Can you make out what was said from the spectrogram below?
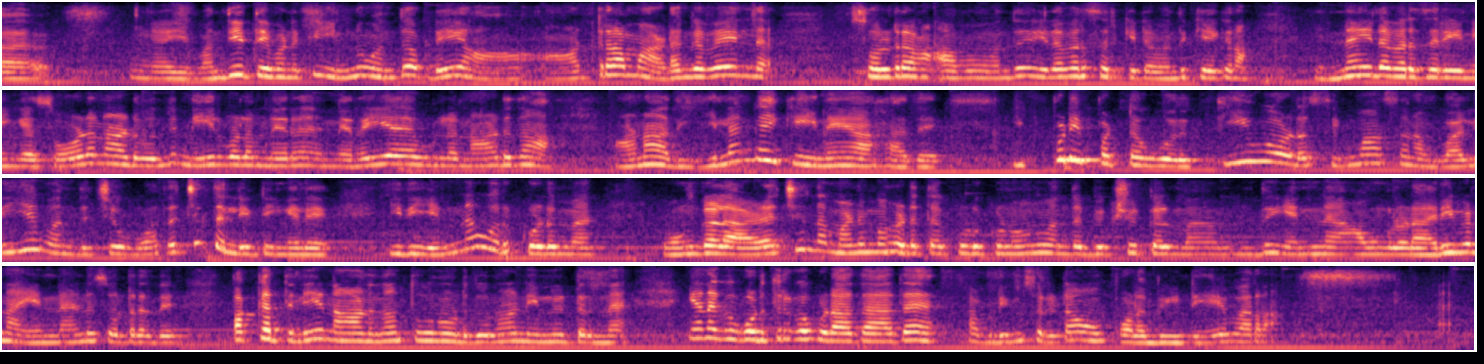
வந்தியத்தேவனுக்கு இன்னும் வந்து அப்படியே ஆற்றாமல் ஆற்றாம அடங்கவே இல்லை. சொல்கிறான் அவன் வந்து இளவரசர்கிட்ட வந்து கேட்குறான் என்ன இளவரசரி நீங்கள் சோழ நாடு வந்து நீர்வளம் நிற நிறைய உள்ள நாடு தான் ஆனால் அது இலங்கைக்கு இணையாகாது. இப்படிப்பட்ட ஒரு தீவோட சிம்மாசனம் வழியே வந்துச்சு. உதச்சி தள்ளிட்டீங்களே. இது என்ன ஒரு கொடுமை? உங்களை அழைச்சி இந்த மணிமகுடத்தை கொடுக்கணும்னு வந்த பிக்ஷுக்கள் வந்து என்ன அவங்களோட அறிவை நான் என்னன்னு சொல்கிறது பக்கத்துலேயே நானும் தான் தூணோடு தூணாக நின்றுட்டு இருந்தேன். எனக்கு கொடுத்துருக்க கூடாதாத அதை? அப்படின்னு சொல்லிட்டு அவன் புலம்பிக்கிட்டே வர்றான்.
